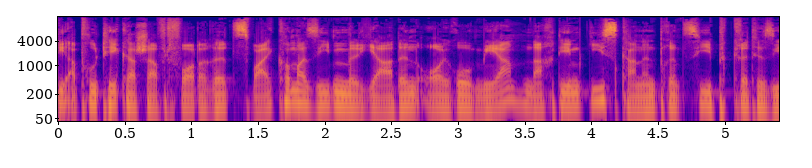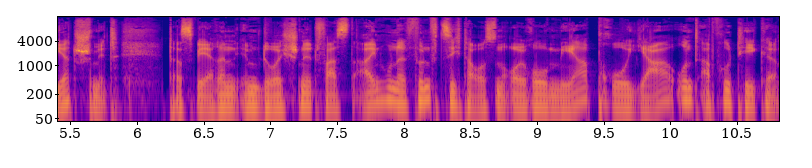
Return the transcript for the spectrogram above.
Die Apothekerschaft fordere 2,7 Milliarden Euro mehr nach dem Gießkannenprinzip, kritisiert Schmidt. Das wären im Durchschnitt fast 150.000 Euro mehr pro Jahr und Apotheke.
